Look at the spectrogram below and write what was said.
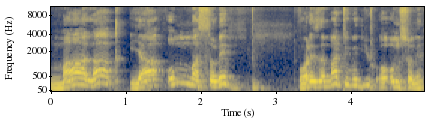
Ma laq ya Umm Sulaim. What is the matter with you, O Umm Sulaim?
